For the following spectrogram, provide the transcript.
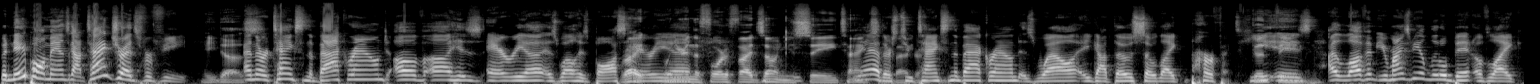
but Napalm Man's got tank treads for feet. he does. And there are tanks in the background of uh, his area as well, his boss right. area. When you're in the fortified zone, you see tanks. Yeah, in the there's two tanks in the background as well. He got those, so like perfect. He is. I love him. He reminds me a little bit of like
